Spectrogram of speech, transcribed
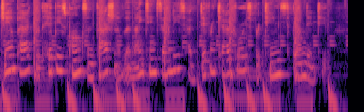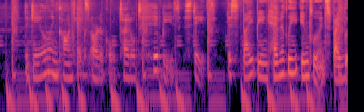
Jam packed with hippies, punks, and fashion of the 1970s had different categories for teens to blend into. The Gale in Context article titled Hippies states Despite being heavily influenced by, li-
